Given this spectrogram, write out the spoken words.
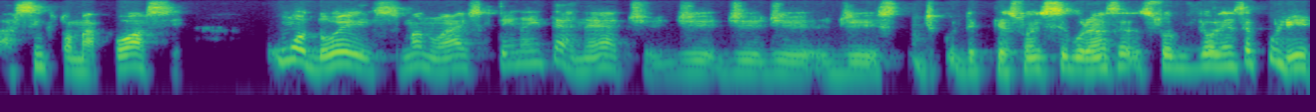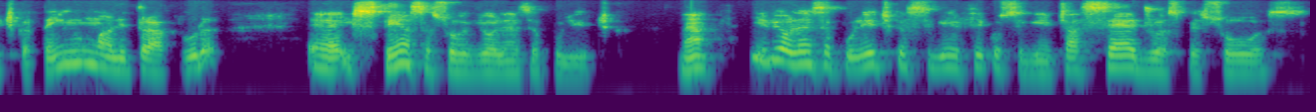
assim que tomar posse, um ou dois manuais que tem na internet de, de, de, de, de questões de segurança sobre violência política. Tem uma literatura é, extensa sobre violência política. Né? E violência política significa o seguinte: assédio às pessoas,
